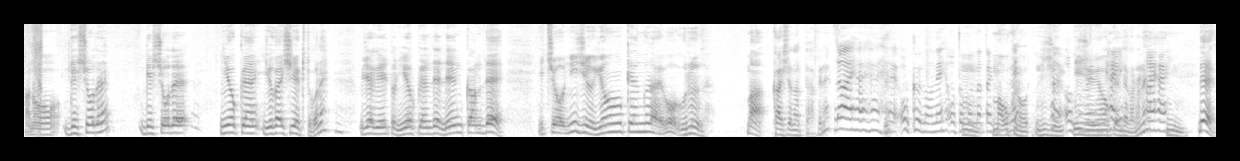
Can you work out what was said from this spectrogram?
あの月賞でね月賞で2億円有害収益とかね、売上入れると2億円で年間で一応24億円ぐらいを売る。まあ会社になったわけね。はいはいはいはい。奥のね男だったわけですね。まあ奥の二十二十四億円だからね。はいはい、うん、で、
